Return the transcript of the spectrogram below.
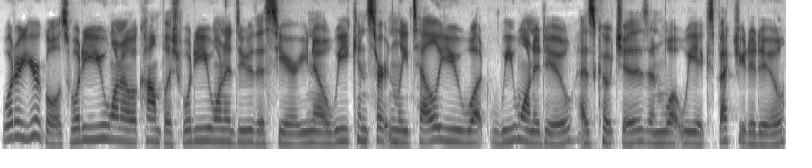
"What are your goals? What do you want to accomplish? What do you want to do this year? You know, we can certainly tell you what we want to do as coaches and what we expect you to do,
